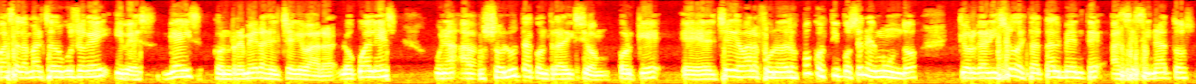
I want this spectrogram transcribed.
vas a la marcha de orgullo gay y ves gays con remeras del Che Guevara, lo cual es una absoluta contradicción, porque eh, el Che Guevara fue uno de los pocos tipos en el mundo que organizó estatalmente asesinatos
